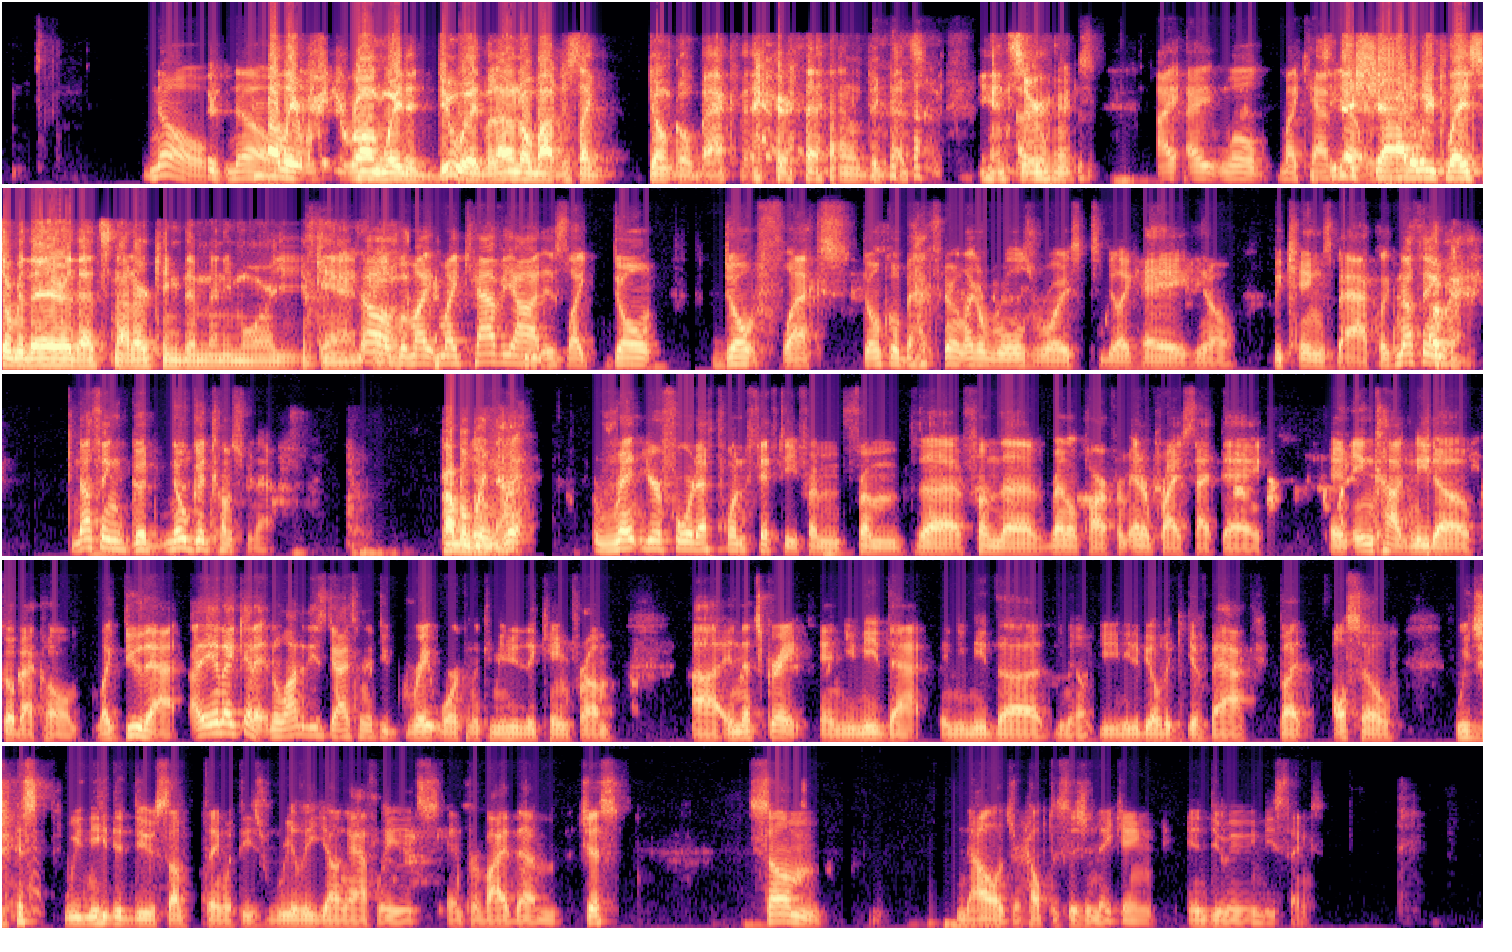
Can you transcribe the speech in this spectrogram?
no, There's no. Probably right or wrong way to do it, but I don't know about just like don't go back there. I don't think that's the answer. I, I well, my caveat. See that shadowy place over there? That's not our kingdom anymore. You can't. No, but my my caveat is like don't don't flex. Don't go back there like a Rolls Royce and be like, hey, you know, the king's back. Like nothing, okay. nothing good. No good comes from that. Probably you know, not rent your Ford F one fifty from from the from the rental car from Enterprise that day, and incognito go back home. Like do that, I, and I get it. And a lot of these guys are going to do great work in the community they came from, uh, and that's great. And you need that, and you need the you know you need to be able to give back, but also we just we need to do something with these really young athletes and provide them just some knowledge or help decision making in doing these things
